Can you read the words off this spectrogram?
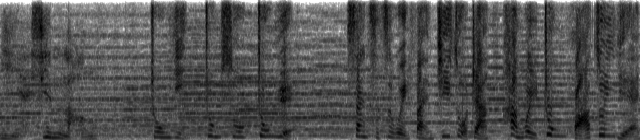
野心狼，中印、中苏、中越三次自卫反击作战，捍卫中华尊严，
